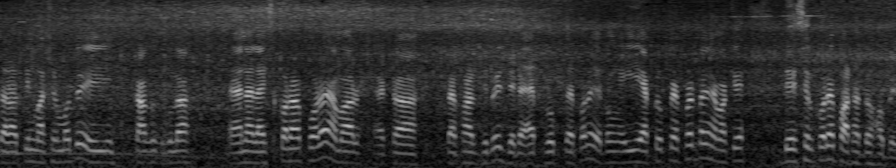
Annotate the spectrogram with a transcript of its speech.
তারা তিন মাসের মধ্যে এই কাগজগুলো অ্যানালাইজ করার পরে আমার একটা পেপার দেবে, যেটা অ্যাপ্রুভ পেপার এবং এই অ্যাপ্রুভ পেপারটাই আমাকে ডিএসএল করে পাঠাতে হবে।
